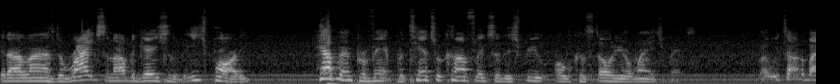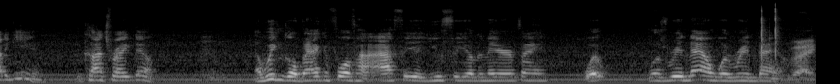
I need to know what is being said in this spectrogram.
It outlines the rights and obligations of each party, helping prevent potential conflicts or dispute over custodial arrangements. But we talked about again, the contract there. And we can go back and forth how I feel, you feel, and everything. What was written down was written down. Right.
